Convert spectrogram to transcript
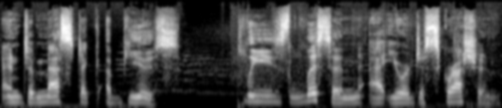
and domestic abuse. Please listen at your discretion.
